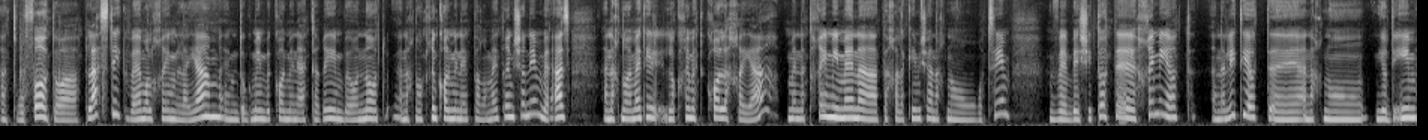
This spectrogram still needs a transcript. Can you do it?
התרופות או הפלסטיק, והם הולכים לים, הם דוגמים בכל מיני אתרים, בעונות, אנחנו לוקחים כל מיני פרמטרים שונים, ואז אנחנו, האמת היא, לוקחים את כל החיה, מנתחים ממנה את החלקים שאנחנו רוצים, ובשיטות uh, כימיות, אנליטיות, uh, אנחנו יודעים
